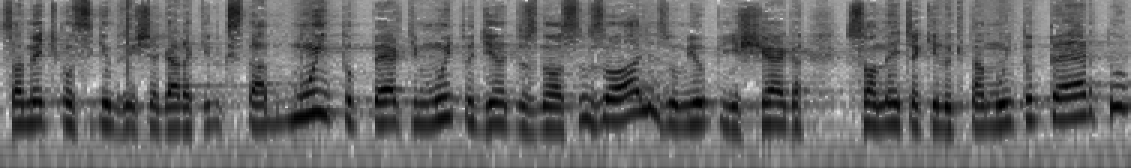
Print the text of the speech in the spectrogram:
somente conseguimos enxergar aquilo que está muito perto e muito diante dos nossos olhos, o míope enxerga somente aquilo que está muito perto.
